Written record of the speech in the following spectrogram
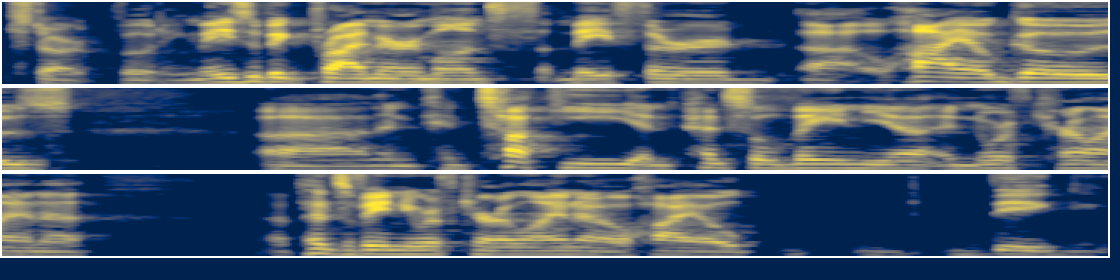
start voting. May's a big primary month. May 3rd, uh, Ohio goes, uh, then Kentucky and Pennsylvania and North Carolina. Uh, Pennsylvania, North Carolina, Ohio, big,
